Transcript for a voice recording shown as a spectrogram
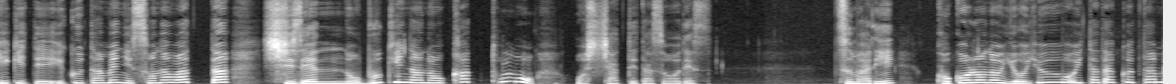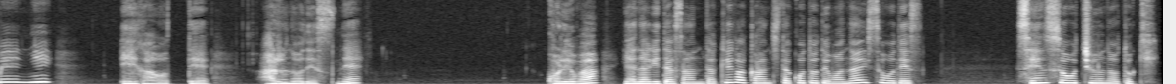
生きていくために備わった自然の武器なのかともおっしゃってたそうです。つまり心の余裕をいただくために笑顔ってあるのですね。これは柳田さんだけが感じたことではないそうです。戦争中の時、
